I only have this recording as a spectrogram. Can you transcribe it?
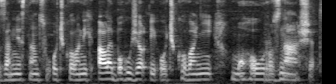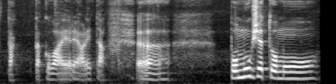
zaměstnanců očkovaných, ale bohužel i očkovaní mohou roznášet. Tak, taková je realita. Eh, pomůže tomu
